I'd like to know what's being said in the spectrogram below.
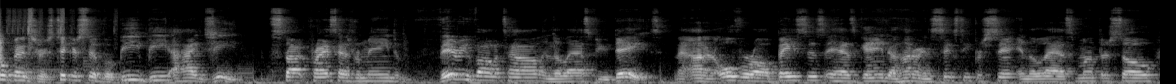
Vinco Ventures, ticker symbol BBIG. Stock price has remained very volatile in the last few days. Now, on an overall basis, it has gained 160% in the last month or so.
